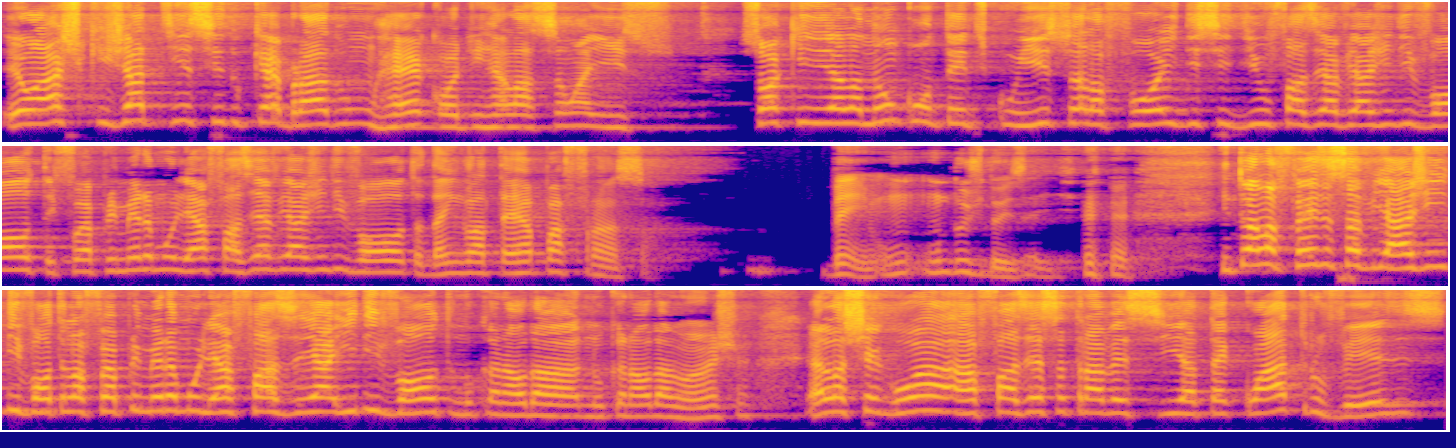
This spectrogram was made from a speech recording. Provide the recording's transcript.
eu acho que já tinha sido quebrado um recorde em relação a isso. Só que ela, não contente com isso, ela foi e decidiu fazer a viagem de volta. E foi a primeira mulher a fazer a viagem de volta, da Inglaterra para a França. Bem, um, um, dos dois aí. então ela fez essa viagem de volta. Ela foi a primeira mulher a fazer a ida e volta no canal da, no canal da Mancha. Ela chegou a, a fazer essa travessia até quatro vezes.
